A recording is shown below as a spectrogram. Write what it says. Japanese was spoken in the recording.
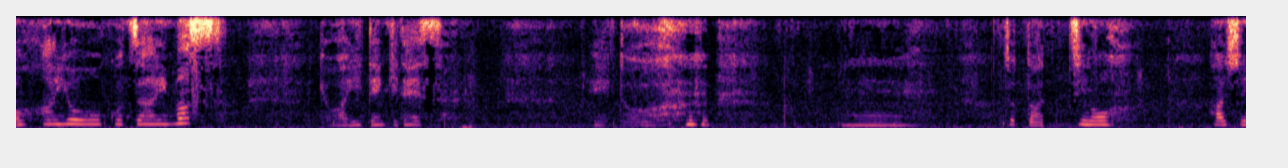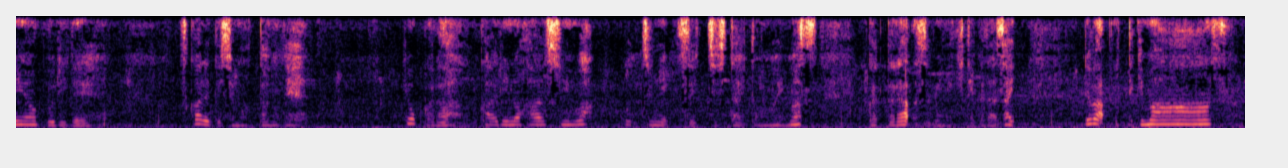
おはようございます。今日はいい天気です。えっ、ー、とうーんちょっとあっちの配信アプリで疲れてしまったので今日から帰りの配信はこっちにスイッチしたいと思います。よかったら遊びに来てください。では行ってきます。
